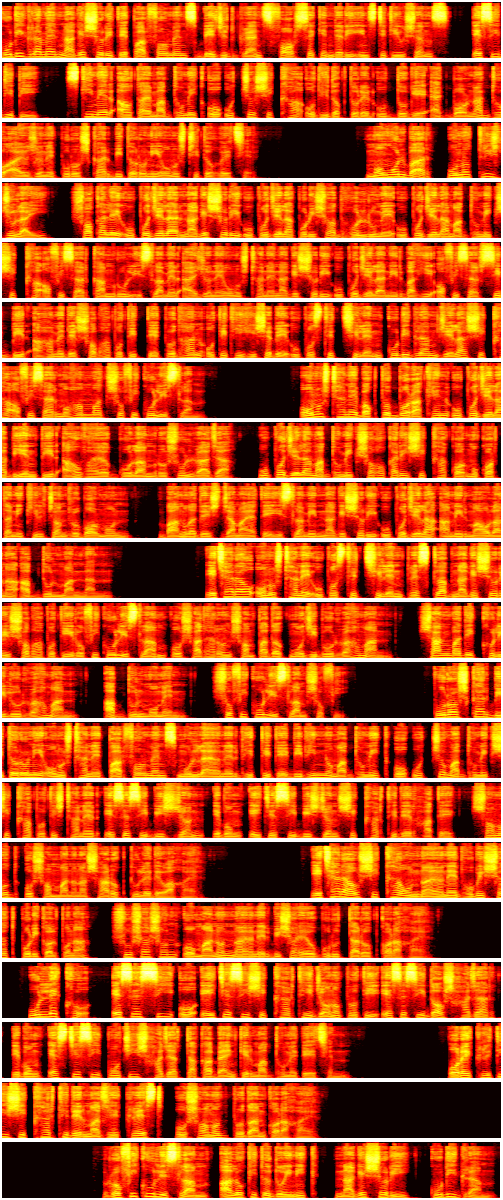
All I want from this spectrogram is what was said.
কুড়িগ্রামের নাগেশ্বরীতে performance based grants for secondary institutions ACDP স্কিমের আওতায় মাধ্যমিক ও উচ্চশিক্ষা অধিদপ্তরের উদ্যোগে এক বর্ণাঢ্য আয়োজনে পুরস্কার বিতরণী অনুষ্ঠিত হয়েছে। মঙ্গলবার, উনত্রিশ জুলাই সকালে উপজেলার নাগেশ্বরী উপজেলা পরিষদ হলরুমে উপজেলা মাধ্যমিক শিক্ষা অফিসার কামরুল ইসলামের আয়োজনে অনুষ্ঠানে নাগেশ্বরী উপজেলা নির্বাহী অফিসার সিব্বির আহমেদের সভাপতিত্বে প্রধান অতিথি হিসেবে উপস্থিত ছিলেন কুড়িগ্রাম জেলা শিক্ষা অফিসার মোহাম্মদ শফিকুল ইসলাম। অনুষ্ঠানে বক্তব্য রাখেন উপজেলা বিএনপির আহ্বায়ক গোলাম রসুল রাজা, উপজেলা মাধ্যমিক সহকারী শিক্ষা কর্মকর্তা নিখিল চন্দ্র বর্মন বাংলাদেশ জামায়াতে ইসলামীর নাগেশ্বরী উপজেলা আমির মাওলানা আব্দুল মান্নান। এছাড়াও অনুষ্ঠানে উপস্থিত ছিলেন প্রেসক্লাব নাগেশ্বরীর সভাপতি রফিকুল ইসলাম ও সাধারণ সম্পাদক মজিবুর রহমান, সাংবাদিক খলিলুর রহমান, আব্দুল মোমেন, শফিকুল ইসলাম শফি। পুরস্কার বিতরণী অনুষ্ঠানে পারফরম্যান্স মূল্যায়নের ভিত্তিতে বিভিন্ন মাধ্যমিক ও উচ্চ মাধ্যমিক শিক্ষা প্রতিষ্ঠানের এসএসসি বিশ জন এবং এইচএসসি বিশ জন শিক্ষার্থীদের হাতে সনদ ও সম্মাননা স্মারক তুলে দেওয়া হয়। এছাড়াও শিক্ষা উন্নয়নে ভবিষ্যৎ পরিকল্পনা, সুশাসন ও মানোন্নয়নের বিষয়েও গুরুত্বারোপ করা হয়। উল্লেখ্য, এসএসসি ও এইচএসসি শিক্ষার্থী জনপ্রতি এসএসসি দশ হাজার এবং এসটিসি পঁচিশ হাজার টাকা ব্যাংকের মাধ্যমে পেয়েছেন। পরে কৃতি শিক্ষার্থীদের মাঝে ক্রেস্ট ও সনদ প্রদান করা হয়। রফিকুল ইসলাম আলোকিত দৈনিক নাগেশ্বরী, কুড়িগ্রাম।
